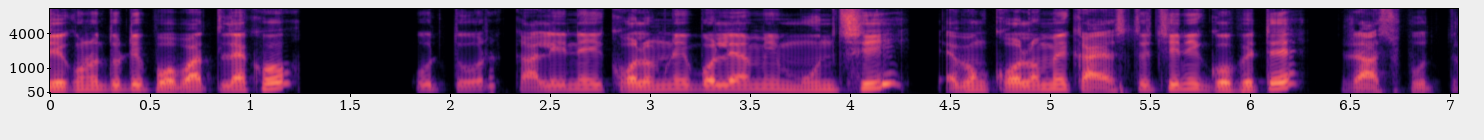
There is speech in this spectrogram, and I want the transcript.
যে কোনো দুটি প্রবাদ লেখো। উত্তর, কালি নেই, কলম নেই বলে আমি মুন্সি এবং কলমে কায়স্থ চিনি গোভেতে রাজপুত্র।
